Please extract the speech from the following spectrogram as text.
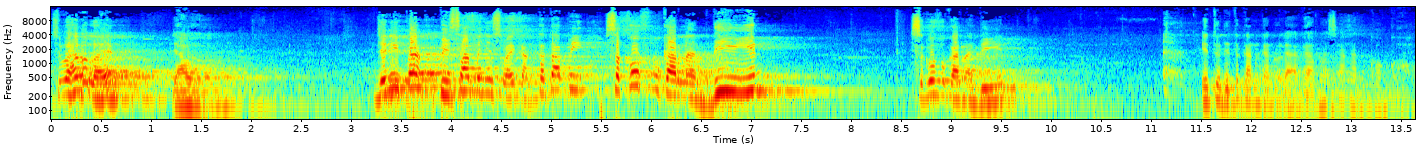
Subhanallah ya, jauh. Jadi bisa menyesuaikan. Tetapi sekufu karena din, sekufu karena din, itu ditekankan oleh agama sangat kokoh.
